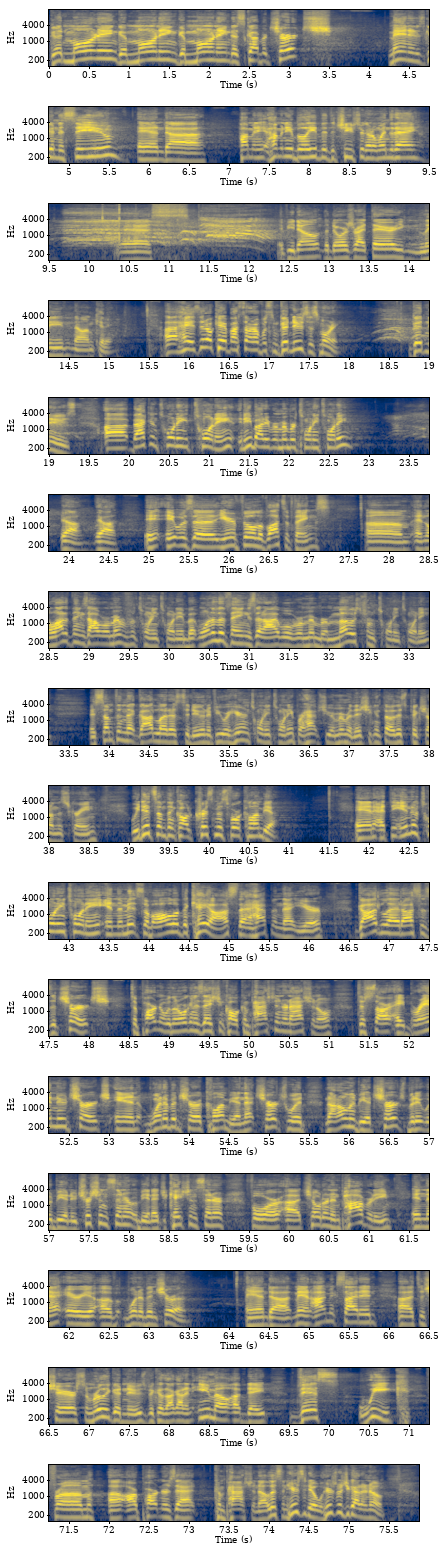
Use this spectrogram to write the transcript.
Good morning, good morning, good morning, Discover Church. Man, it is good to see you. And uh, how many how many believe that the Chiefs are going to win today? Yes. If you don't, the door's right there. You can leave. No, I'm kidding. Uh, hey, is it okay if I start off with some good news this morning? Good news. Uh, back in 2020, anybody remember 2020? Yeah, yeah. It, it was a year filled of lots of things. Um, and a lot of things I will remember from 2020, but one of the things that I will remember most from 2020 is something that God led us to do. And if you were here in 2020, perhaps you remember this. You can throw this picture on the screen. We did something called Christmas for Colombia. And at the end of 2020, in the midst of all of the chaos that happened that year, God led us as a church to partner with an organization called Compassion International to start a brand new church in Buenaventura, Colombia. And that church would not only be a church, but it would be a nutrition center, it would be an education center for uh, children in poverty in that area of Buenaventura. And uh, man, I'm excited uh, to share some really good news because I got an email update this week from uh, our partners at Compassion. Now, listen, here's the deal. Here's what you got to know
